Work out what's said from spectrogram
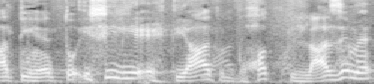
आती हैं। तो इसीलिए एहतियात बहुत लाजिम है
